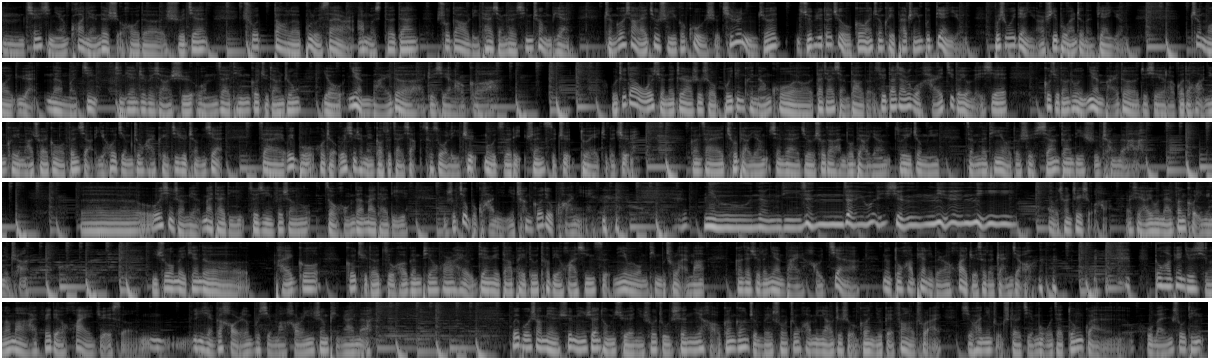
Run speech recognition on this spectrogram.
嗯，千禧年跨年的时候的时间，说到了布鲁塞尔、阿姆斯特丹，说到李泰祥的新唱片，整个下来就是一个故事。其实你觉得，你觉不觉得这首歌完全可以拍成一部电影？不是微电影，而是一部完整的电影。这么远那么近，今天这个小时我们在听歌曲当中有念白的这些老歌。我知道我选的这二十首不一定可以囊括大家想到的，所以大家如果还记得有哪些歌曲当中有念白的这些老歌的话，您可以拿出来跟我分享，以后节目中还可以继续呈现，在微博或者微信上面告诉在下，搜索李志木子李山死志对峙的志。刚才求表扬，现在就收到很多表扬，足以证明咱们的听友都是相当的实诚的哈。呃，微信上面麦泰迪最近非常走红的麦泰迪，你说就不夸你，你唱歌就夸你。牛郎的人在外想念你，那我唱这首哈，而且还用南方口音给你唱。你说我每天的。排歌歌曲的组合跟片花还有电乐搭配都特别花心思，你以为我们听不出来吗？刚才学的念白好贱啊，那种动画片里边坏角色的赶脚，动画片就行了嘛，还非得坏角色，嗯，演个好人不行吗？好人一生平安的。微博上面，薛明轩同学，你说主持人你好，刚刚准备说中华民谣这首歌，你就给放了出来。喜欢你主持的节目，我在东莞虎门收听。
